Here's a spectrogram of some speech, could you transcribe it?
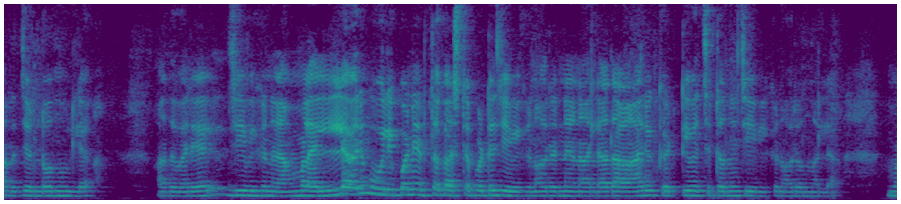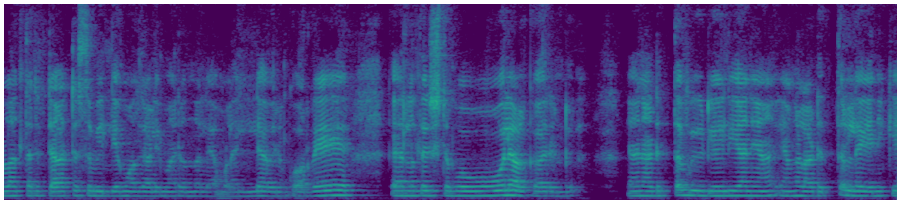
അർജന്റൊന്നുമില്ല അതുവരെ ജീവിക്കണം. നമ്മളെല്ലാവരും കൂലിപ്പണി എടുത്ത് കഷ്ടപ്പെട്ട് ജീവിക്കണവർ തന്നെയാണ് അല്ലാതെ ആരും കെട്ടി വെച്ചിട്ടൊന്നും ജീവിക്കണവരൊന്നുമല്ല നമ്മളത്ര സ്റ്റാറ്റസ് വലിയ മുതലാളിമാരൊന്നുമല്ല. നമ്മളെല്ലാവരും കുറേ കേരളത്തിൽ ഇഷ്ടംപോലെ ആൾക്കാരുണ്ട്. ഞാൻ അടുത്ത വീഡിയോയിൽ ഞാൻ ഞങ്ങൾ അടുത്തുള്ള എനിക്ക്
